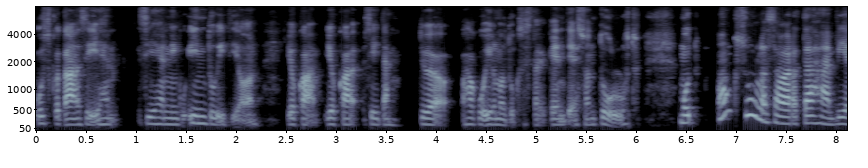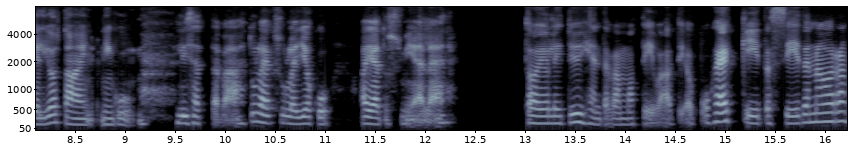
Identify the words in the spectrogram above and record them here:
uskotaan siihen, siihen niin kuin intuitioon, joka, joka siitä työhakuilmoituksesta kenties on tullut. Mutta onko sulla Saara tähän vielä jotain niin kuin lisättävää? Tuleeko sulle joku ajatus mieleen? Toi oli tyhjentävä motivaatiopuhe. Kiitos siitä, Noora.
